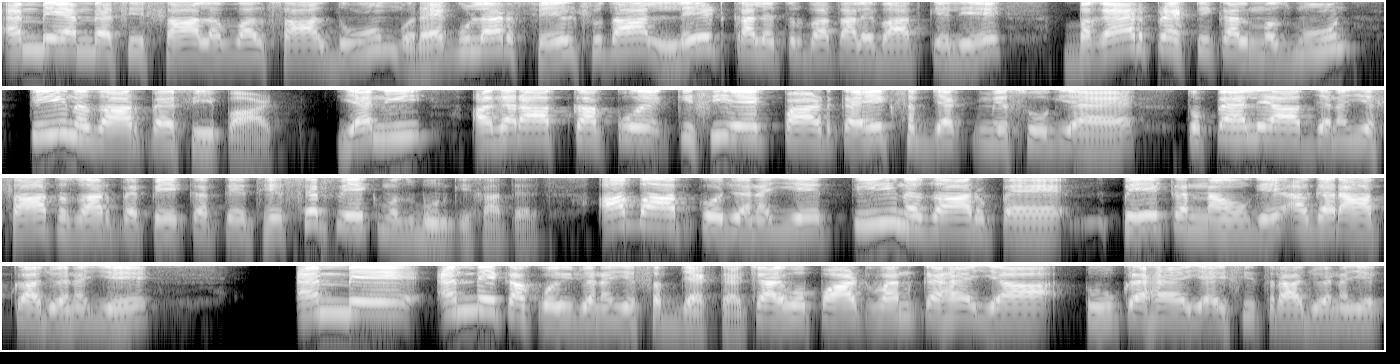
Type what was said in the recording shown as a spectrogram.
M A M S C साल अव्वल, साल दूम रेगुलर फेल शुदा लेट काले तलबा तलबात के लिए बगैर प्रैक्टिकल मजमून तीन हज़ार रुपये फ़ी पार्ट यानी अगर आपका कोई, किसी एक पार्ट का एक सब्जेक्ट मिस हो गया है तो पहले आप जो है ना ये सात हज़ार रुपये पे करते थे सिर्फ़ एक मजमून की खातिर। अब आपको जो है ना ये तीन हज़ार रुपये पे करना होंगे अगर आपका जो है ना ये एम ए एम ए का कोई जो है ना ये सब्जेक्ट है, चाहे वो पार्ट वन का है या टू का है या इसी तरह जो है ना ये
